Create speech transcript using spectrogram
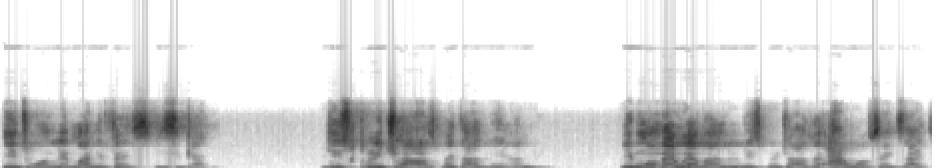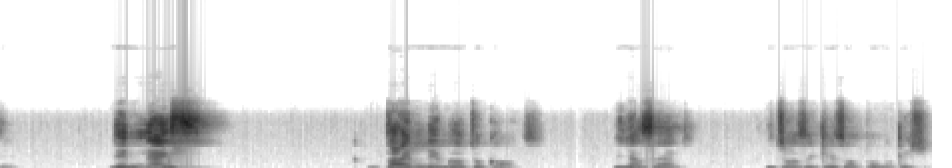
It only manifests physically. The spiritual aspect has been handled. The moment we have handled the spiritual aspect, I was excited. The next time they got to court, they just said it was a case of provocation.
